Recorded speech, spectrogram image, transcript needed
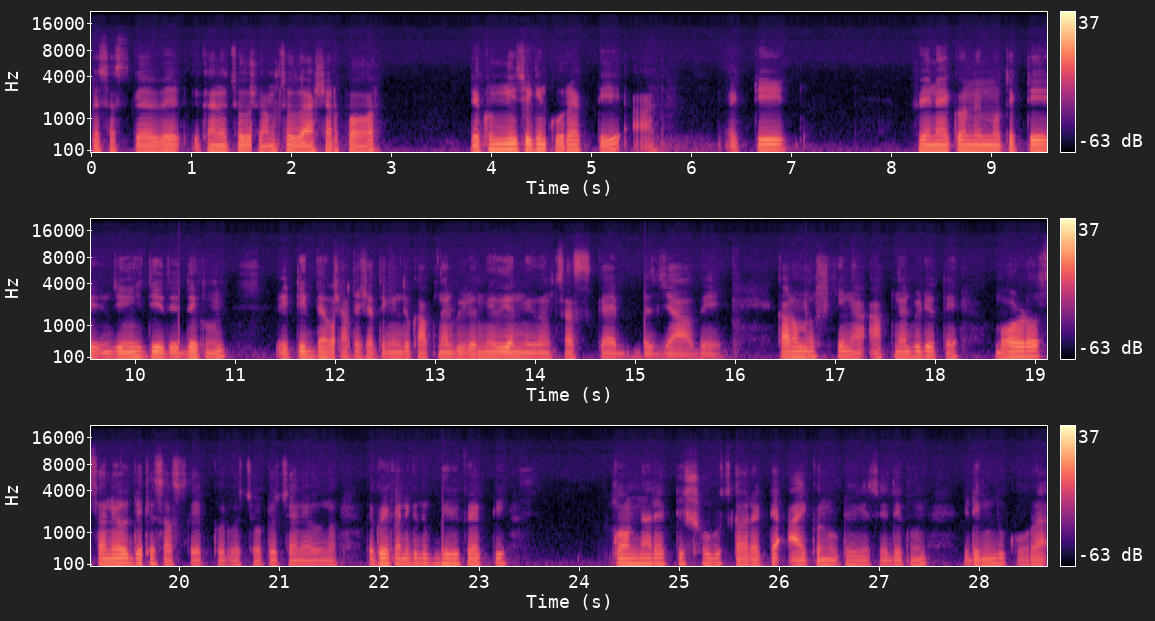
সাবস্ক্রাইবের এখানে চলে আসলাম। চলে আসার পর, দেখুন, নিচে কিন্তু পুরো একটি একটি ফেন আইকনের মতো একটি জিনিস দিয়ে দেখুন এটি দেওয়ার সাথে সাথে কিন্তু আপনার ভিডিও মিলিয়ন মিলিয়ন সাবস্ক্রাইব যাবে। কারণ মানুষ না, আপনার ভিডিওতে বড় চ্যানেল দেখে সাবস্ক্রাইব করবে, ছোট চ্যানেল নয়। দেখো, এখানে কিন্তু ভেরিফাই একটি কর্নারে একটি সবুজ কালার একটি আইকন উঠে গেছে। দেখুন, এটি কিন্তু ওরা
